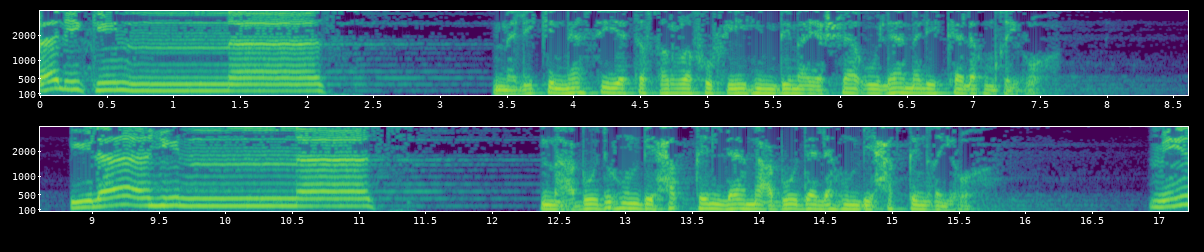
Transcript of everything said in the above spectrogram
ملك الناس ملك الناس يتصرف فيهم بما يشاء لا ملك لهم غيره. إله الناس معبودهم بحق لا معبود لهم بحق غيره. من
